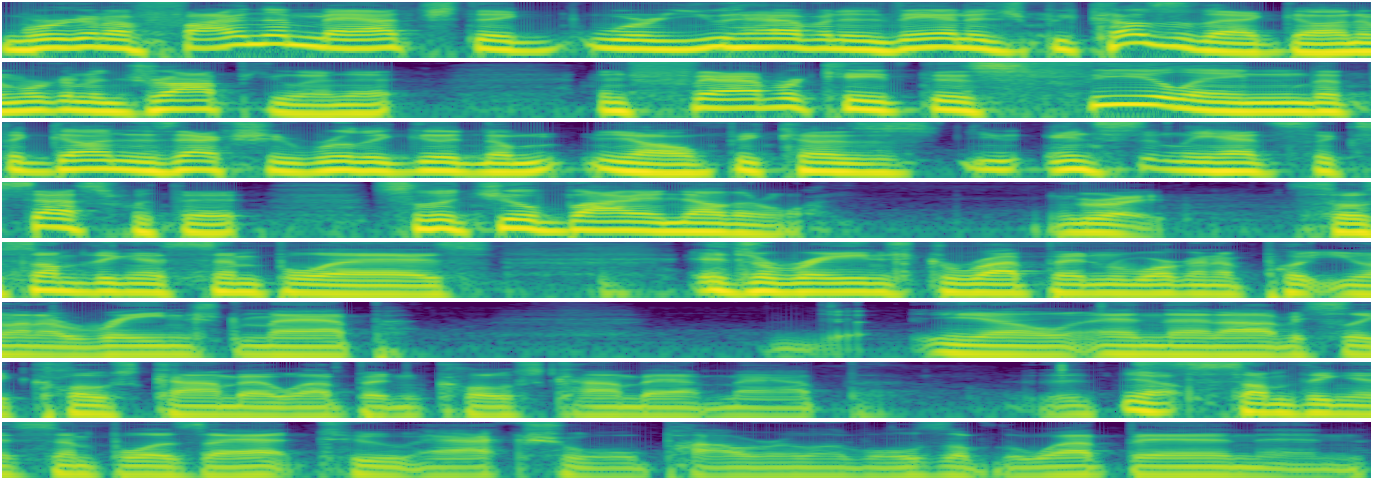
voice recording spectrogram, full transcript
We're going to find a match that where you have an advantage because of that gun, and we're going to drop you in it and fabricate this feeling that the gun is actually really good. You know, because you instantly had success with it, so that you'll buy another one. Right. So something as simple as it's a ranged weapon, we're going to put you on a ranged map. You know, and then obviously close combat weapon, close combat map. It's Yep. something as simple as that to actual power levels of the weapon and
